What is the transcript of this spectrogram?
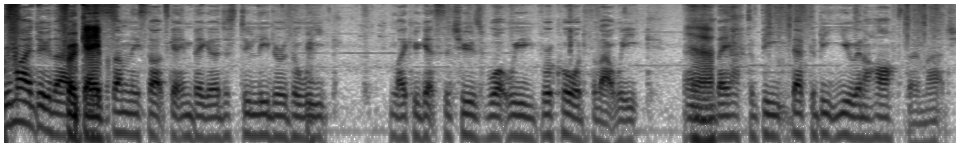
we might do that for a if game. suddenly starts getting bigger. Just do leader of the week, like who gets to choose what we record for that week. And Yeah. they have to beat they have to beat you in a Hearthstone match.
